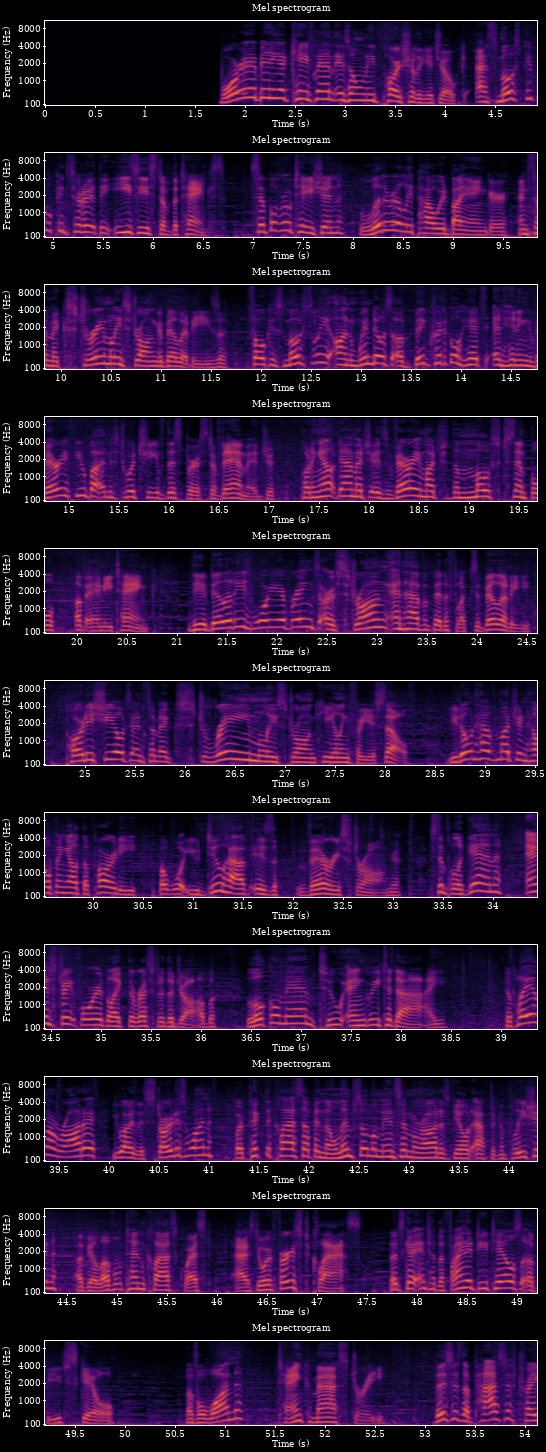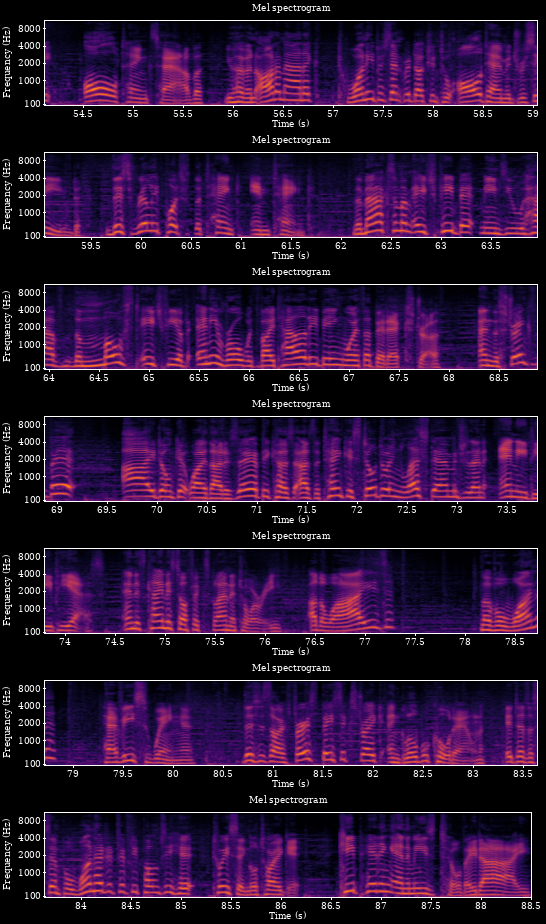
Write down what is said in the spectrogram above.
Warrior being a caveman is only partially a joke, as most people consider it the easiest of the tanks. Simple rotation, literally powered by anger, and some extremely strong abilities. Focus mostly on windows of big critical hits and hitting very few buttons to achieve this burst of damage. Putting out damage is very much the most simple of any tank. The abilities Warrior brings are strong and have a bit of flexibility. Party shields and some extremely strong healing for yourself. You don't have much in helping out the party, but what you do have is very strong. Simple again, and straightforward like the rest of the job. Local man too angry to die. To play a Marauder, you either start as one, or pick the class up in the Limsa Lominsa Marauders Guild after completion of your level 10 class quest as your first class. Let's get into the finer details of each skill. Level 1, Tank Mastery. This is a passive trait all tanks have. You have an automatic 20% reduction to all damage received. This really puts the tank in tank. The maximum HP bit means you have the most HP of any role with Vitality being worth a bit extra. And the Strength bit? I don't get why that is there because as the tank is still doing less damage than any DPS, and it's kinda self-explanatory. Otherwise... Level 1, Heavy Swing. This is our first basic strike and global cooldown. It does a simple 150 potency hit to a single target. Keep hitting enemies till they die.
